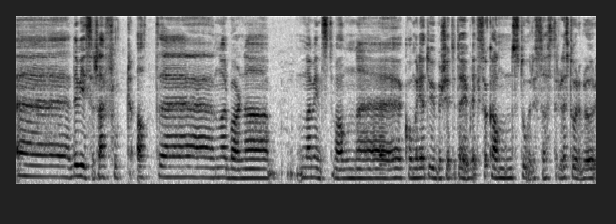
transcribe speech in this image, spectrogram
Uh, det viser seg fort at uh, når barna når minstemann kommer i et ubeskyttet øyeblikk, så kan storesøster eller storebror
